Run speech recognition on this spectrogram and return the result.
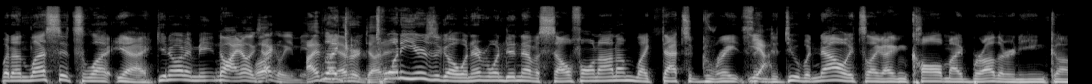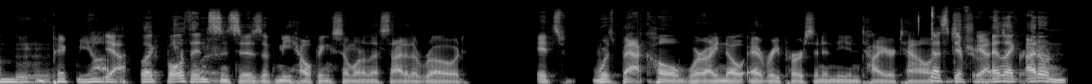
but unless it's like, yeah, you know what I mean? no, I know exactly what you mean. I've like never done 20 it. years ago when everyone didn't have a cell phone on them, like that's a great thing Yeah. to do. But now it's like I can call my brother and he can come Mhm. pick me up. yeah, Like both Triple A. instances of me helping someone on the side of the road, it's was back home where I know every person in the entire town. that's different. Yeah, and like different, I don't,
